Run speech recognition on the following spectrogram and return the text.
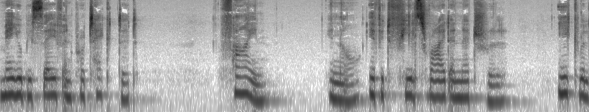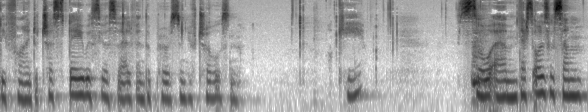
May you be safe and protected. Fine. You know, if it feels right and natural, equally fine to just stay with yourself and the person you've chosen. Okay? So um, there's also some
